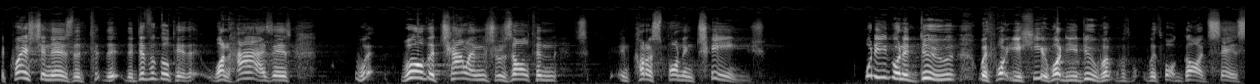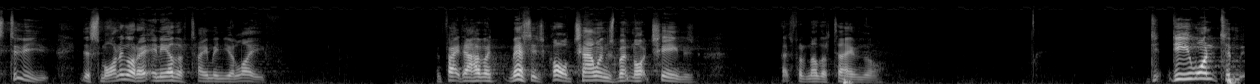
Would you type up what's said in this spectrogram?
The question is that the, the difficulty that one has is will the challenge result in, in corresponding change? What are you going to do with what you hear? What do you do with, with what God says to you this morning or at any other time in your life? In fact, I have a message called Challenged but Not Changed. That's for another time, though. Do, do you want to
